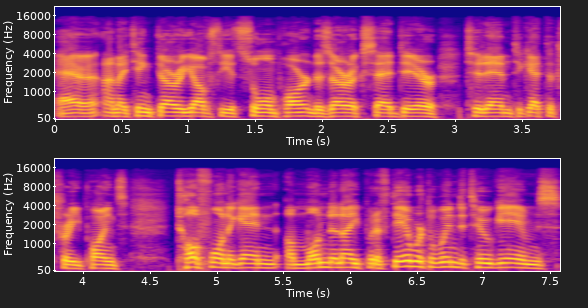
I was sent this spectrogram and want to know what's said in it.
Uh, and I think Derry, obviously, it's so important, as Eric said there, to them to get the three points. Tough one again on Monday night, but if they were to win the two games,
